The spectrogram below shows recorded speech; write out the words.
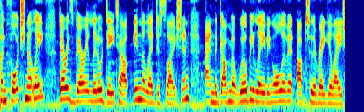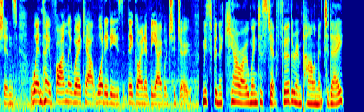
Unfortunately, there is very little detail in the legislation, and the government will be leaving all of it up to the regulations when they finally work out what it is they're going to be able to do. Ms Finocchiaro went a step further in Parliament today,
